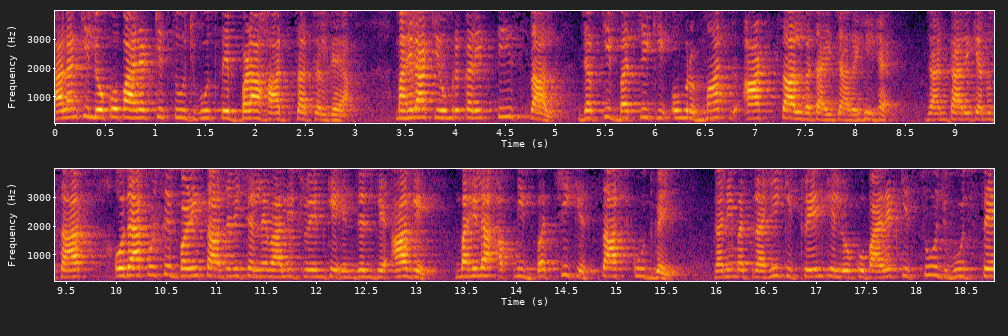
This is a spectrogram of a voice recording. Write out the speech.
हालाँकि लोको पायलट की सूझबूझ से बड़ा हादसा टल गया। महिला की उम्र करीब 30 साल, जबकि बच्ची की उम्र मात्र 8 साल बताई जा रही है। जानकारी के अनुसार, उदयपुर से बड़ी साधनी चलने वाली ट्रेन के इंजन के आगे महिला अपनी बच्ची के साथ कूद गई। गनीमत रही कि ट्रेन के लोको पायलट की सूझबूझ से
